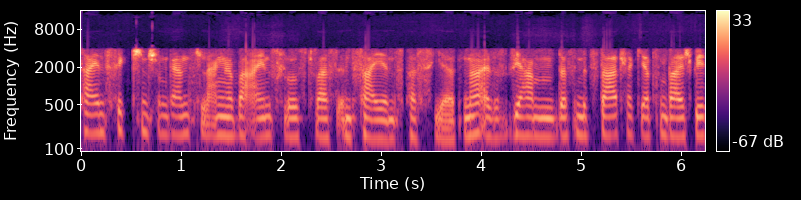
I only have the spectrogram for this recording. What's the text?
Science Fiction schon ganz lange beeinflusst, was in Science passiert. Ne? Also wir haben das mit Star Trek ja zum Beispiel,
